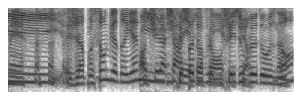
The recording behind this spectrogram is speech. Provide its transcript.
Mais... qu'il- J'ai l'impression qu'Adrien, il, tu l'as il charrié, fait pas double, il fait double dose, Non. non?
